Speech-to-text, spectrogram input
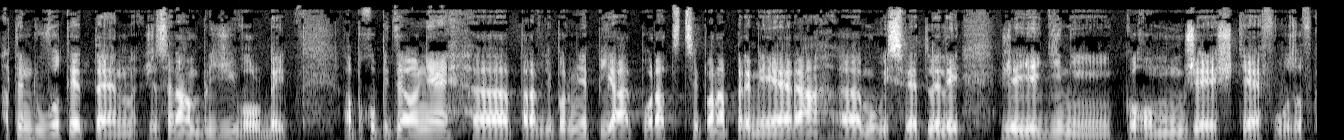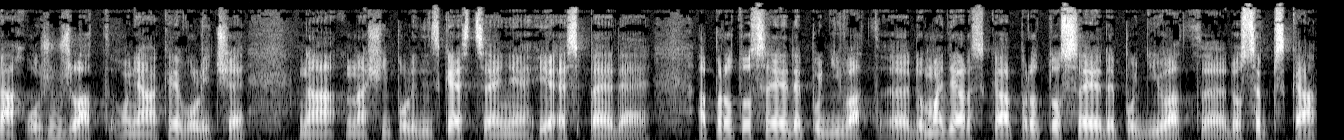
a ten důvod je ten, že se nám blíží volby a pochopitelně eh, pravděpodobně PR poradci pana premiéra eh, mu vysvětlili, že jediný, koho může ještě v úzovkách ožužlat o nějaké voliče na naší politické scéně, je SPD. A proto se jede podívat eh, do Maďarska, proto se jede podívat do Srbska,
